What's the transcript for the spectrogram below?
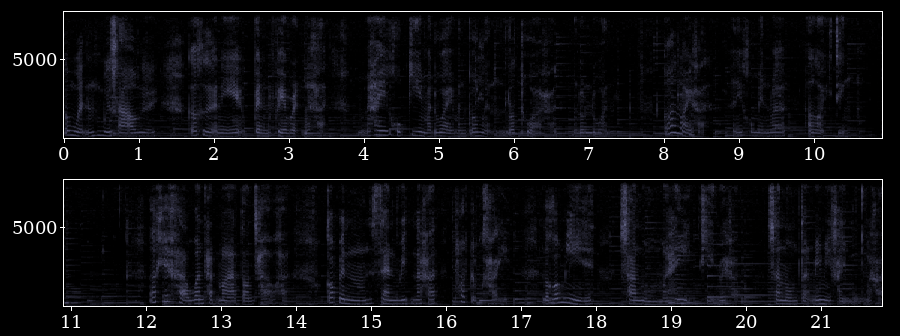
ก็เหมือนมื้อเช้าเลย ก็คืออันนี้เป็นเฟเวอร์นะคะ ให้คุกกี้มาด้วย มันก็เหมือนรสถั่วค่ะ มันล้วนๆ ก็อร่อยค่ะ อันนี้คอมเมนต์ว่าอร่อยจริง โอเคค่ะ วันถัดมาตอนเช้าค่ะ ก็เป็นแซนด์วิชนะคะ ทอดกับไข่ แล้วก็มีชานมมาให้อีกทีด้วยค่ะ ชานมแต่ไม่มีไข่มุกนะคะ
